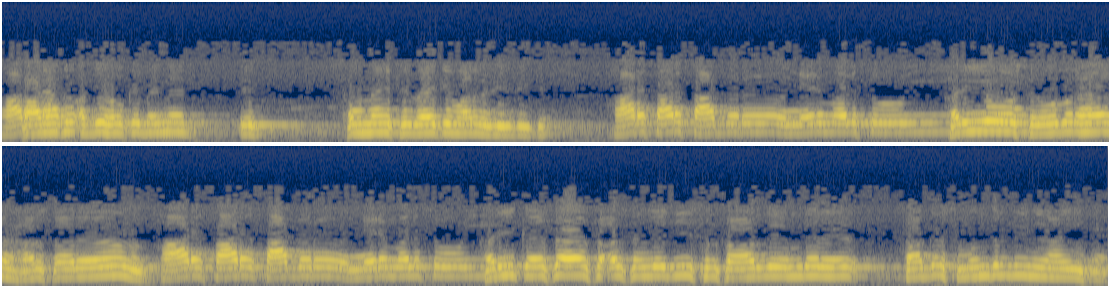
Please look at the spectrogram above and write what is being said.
ਸਾਰਿਆਂ ਤੋਂ ਅੱਗੇ ਹੋ ਕੇ ਤੇ ਸੌਣਾ ਇੱਥੇ ਬਹਿ ਕੇ ਮਹਾਰਾਜ ਦੀ ਡਿਊਟੀ 'ਚ ਹਰ ਸਰ ਸਾਗਰ ਨਿਰਮਲ ਸੋਈ। ਹਰੀ ਉਹ ਸਰੋਵਰ ਹੈ ਹਰ ਸਰ। ਹਰ ਸਰ ਸਾਗਰ ਨਿਰਮਲ ਸੋਈ। ਹਰੀ ਕੈਸਾ ਹੈ ਸਾਧ ਸੰਗਤ ਜੀ ਸੰਸਾਰ ਦੇ ਅੰਦਰ ਸਾਗਰ ਸਮੁੰਦਰ ਦੀ ਨਿਆਈ ਹੈ।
